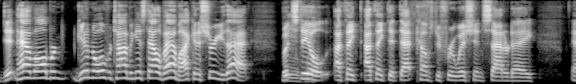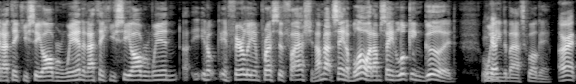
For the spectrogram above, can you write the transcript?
didn't have Auburn getting overtime against Alabama. I can assure you that. But still, I think I think that that comes to fruition Saturday, and I think you see Auburn win, and I think you see Auburn win, uh, you know, in fairly impressive fashion. I'm not saying a blowout. I'm saying looking good, winning the basketball game. All right.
